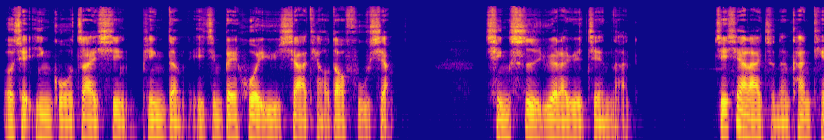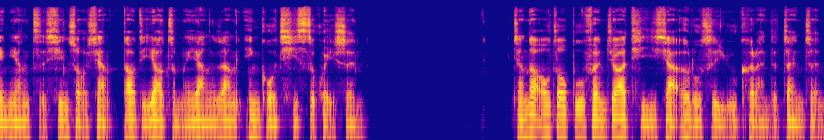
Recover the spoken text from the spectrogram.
而且英国在信平等已经被惠誉下调到负向，情势越来越艰难。接下来只能看田娘子新首相到底要怎么样让英国起死回生。讲到欧洲部分，就要提一下俄罗斯与乌克兰的战争。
